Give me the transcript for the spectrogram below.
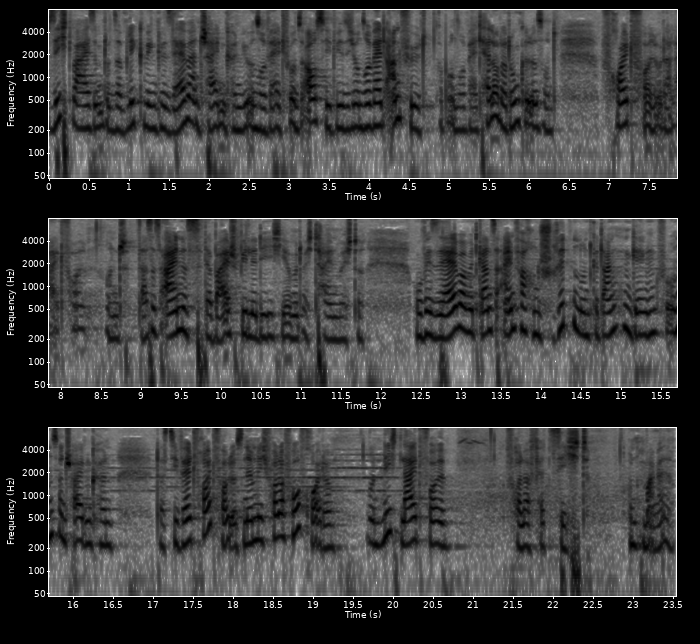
Sichtweise, mit unserem Blickwinkel selber entscheiden können, wie unsere Welt für uns aussieht, wie sich unsere Welt anfühlt, ob unsere Welt hell oder dunkel ist und freudvoll oder leidvoll. Und das ist eines der Beispiele, die ich hier mit euch teilen möchte, wo wir selber mit ganz einfachen Schritten und Gedankengängen für uns entscheiden können, dass die Welt freudvoll ist, nämlich voller Vorfreude und nicht leidvoll, voller Verzicht und Mangel.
